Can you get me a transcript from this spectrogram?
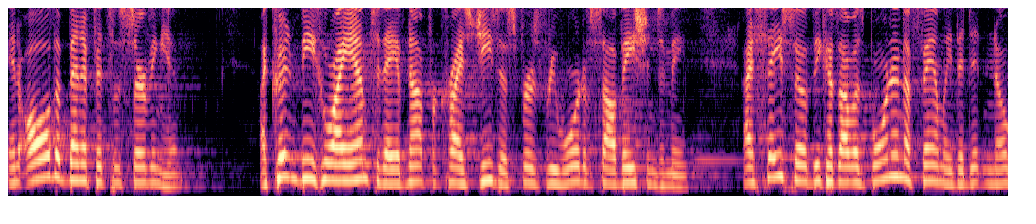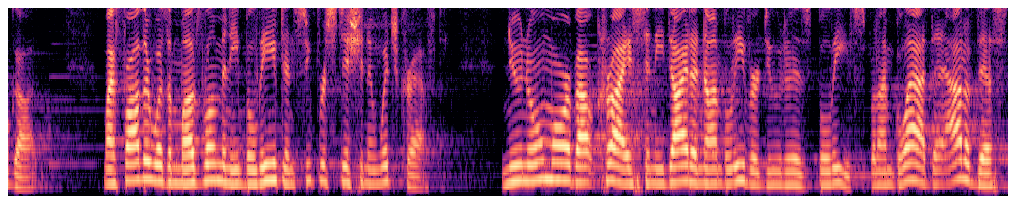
in all the benefits of serving Him. I couldn't be who I am today if not for Christ Jesus, for His reward of salvation to me. I say so because I was born in a family that didn't know God. My father was a Muslim and he believed in superstition and witchcraft. Knew no more about Christ and he died a non believer due to his beliefs. But I'm glad that out of this,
